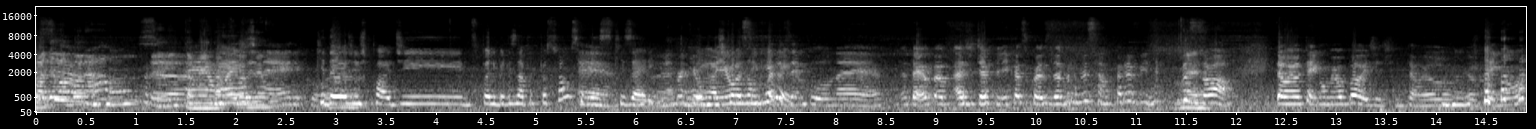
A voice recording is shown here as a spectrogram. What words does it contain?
pode elaborar Aham. um pra... Sim, também é, dá mais um- genérico. Que daí a gente pode disponibilizar pro pessoal se É. eles quiserem, né? Porque Também o eu meu, vão assim, por exemplo, né? Até eu- a gente aplica as coisas da profissão para a vida É. pessoal. Então eu tenho o meu budget. Então eu, Uhum. eu tenho.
